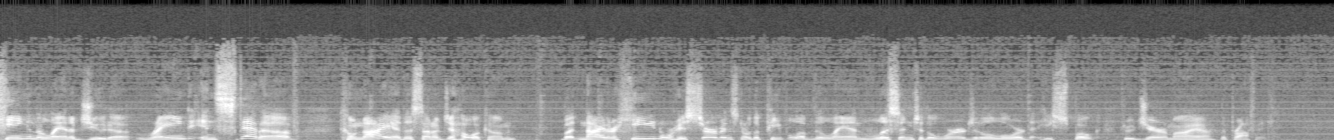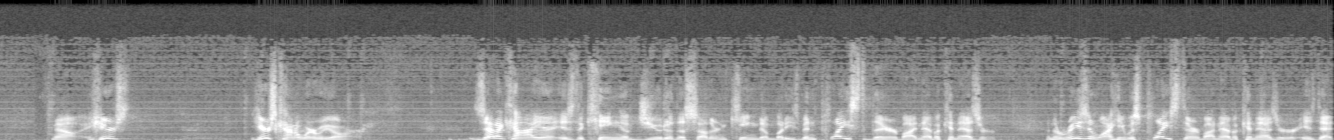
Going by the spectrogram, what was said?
king in the land of Judah, reigned instead of Coniah the son of Jehoiakim but neither he nor his servants nor the people of the land listened to the words of the Lord that he spoke through Jeremiah the prophet. Now, here's, here's kind of where we are. Zedekiah is the king of Judah, the southern kingdom, but he's been placed there by Nebuchadnezzar. And the reason why he was placed there by Nebuchadnezzar is that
